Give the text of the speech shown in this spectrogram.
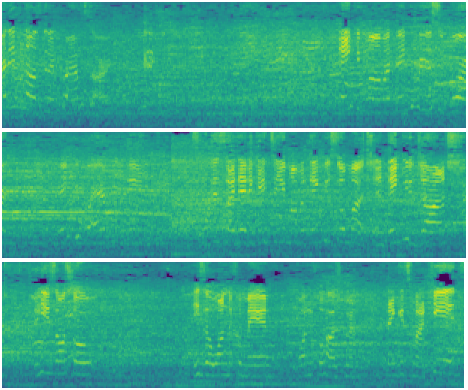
I didn't even know I was going to cry. I'm sorry. Thank you, Mama. Thank you for your support. Thank you for everything. This I dedicate to you, Mama. Thank you so much. And thank you, Josh. He's also, he's a wonderful man, wonderful husband. Thank you to my kids.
